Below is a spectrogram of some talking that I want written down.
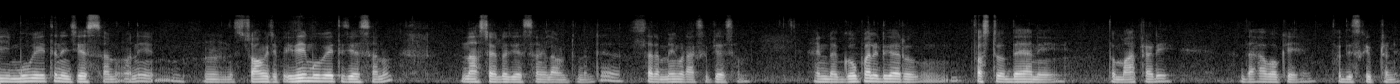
ఈ మూవీ అయితే నేను చేస్తాను అని స్ట్రాంగ్గా చెప్పి ఇదే మూవీ అయితే చేస్తాను నా స్టైల్లో చేస్తాను ఇలా ఉంటుందంటే సరే మేము కూడా యాక్సెప్ట్ చేసాం అండ్ గోపాల్ రెడ్డి గారు ఫస్ట్ దయానితో మాట్లాడి దయా ఓకే ఫర్ ది స్క్రిప్ట్ అని.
